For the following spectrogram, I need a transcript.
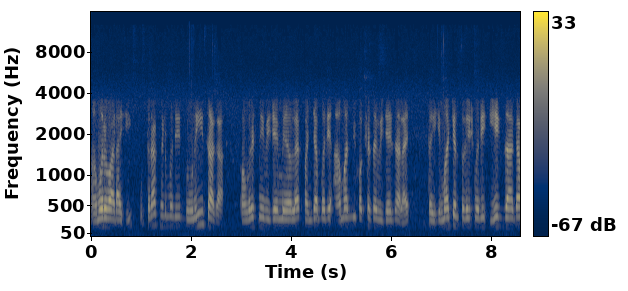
अमरवाडा ही. उत्तराखंडमध्ये दोनही जागा काँग्रेसने विजय मिळवलाय. पंजाबमध्ये आम आदमी पक्षाचा विजय झालाय. तर हिमाचल प्रदेशमध्ये एक जागा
